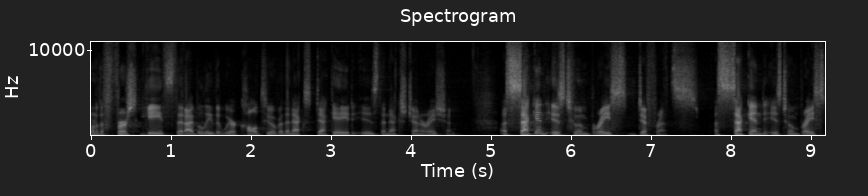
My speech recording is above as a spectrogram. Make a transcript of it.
one of the first gates that I believe that we are called to over the next decade is the next generation. A second is to embrace difference. A second is to embrace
